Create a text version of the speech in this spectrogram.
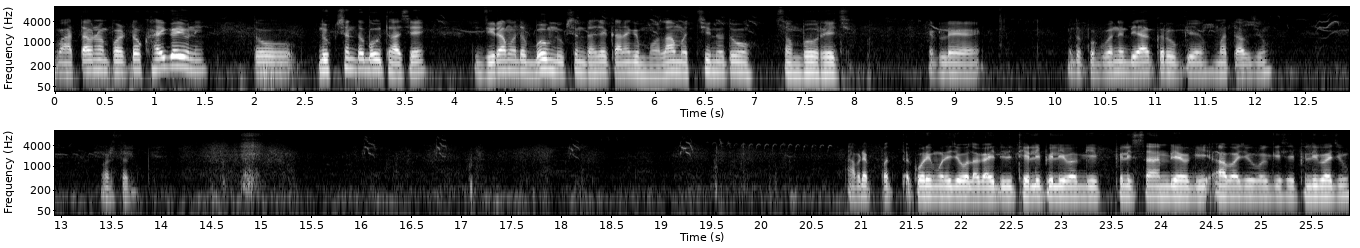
વાતાવરણ પલટો ખાઈ ગયું ને, તો નુકસાન તો બહુ થશે. જીરામાં તો બહુ નુકસાન થશે કારણ કે મોલા મચ્છીનો તો સંભવ રહે જ. એટલે હું તો ભગવાનને દયા કરું કે મત આવજો વરસાદ આપણે પત્તા કોરી મોરી જેવો લગાવી દીધી. થેલી પેલી વગી, પેલી સાંબી વગી, આ બાજુ વળગી છે, પેલી બાજુ.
